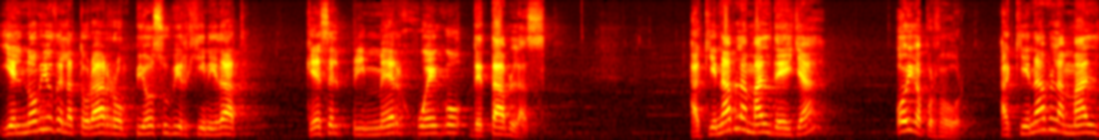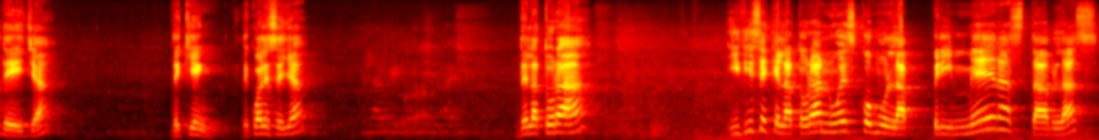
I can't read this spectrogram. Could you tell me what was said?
Y el novio de la Torá rompió su virginidad, que es el primer juego de tablas. A quien habla mal de ella, oiga por favor, a quien habla mal de ella, ¿de quién? ¿De cuál es ella? De la Torá. Y dice que la Torá no es como las primeras tablas,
